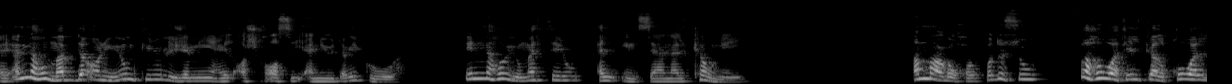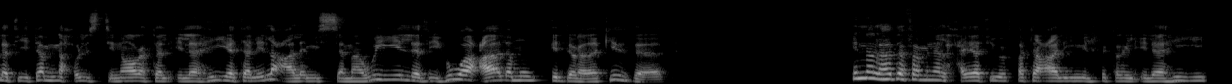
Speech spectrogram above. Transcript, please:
أي أنه مبدأ يمكن لجميع الأشخاص أن يدركوه. إنه يمثل الإنسان الكوني. أما روح القدس فهو تلك القوى التي تمنح الاستنارة الإلهية للعالم السماوي الذي هو عالم إدراك الذات. إن الهدف من الحياة وفق تعاليم الفكر الإلهي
